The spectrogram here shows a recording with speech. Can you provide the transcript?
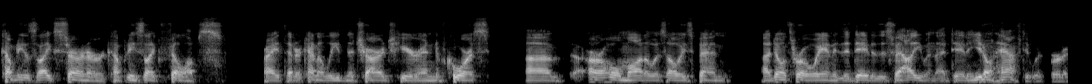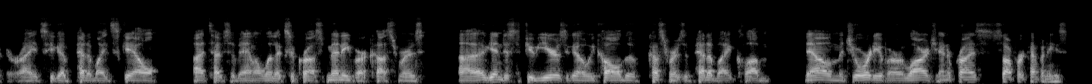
companies like Cerner, companies like Philips, right, that are kind of leading the charge here. And of course, uh, our whole motto has always been, uh, don't throw away any of the data. There's value in that data. You don't have to with Vertica, right? So you got petabyte scale uh, types of analytics across many of our customers. Uh, again, just a few years ago, we called the customers a petabyte club. Now, a majority of our large enterprise software companies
